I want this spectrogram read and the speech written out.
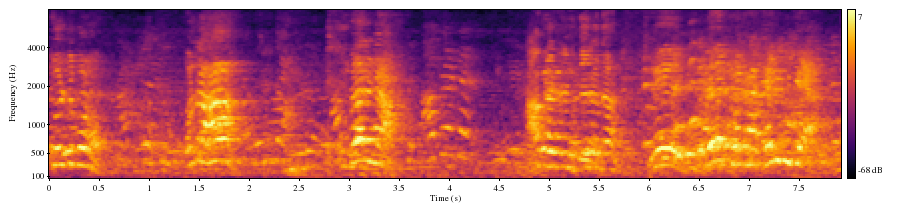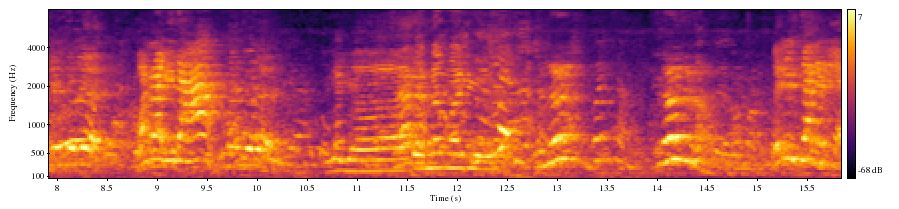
சொல்லிட்டு போனோம் சொல்றா பேருங்க ஆபரேட்டர் தெரியாதா ஏய் பேர் சொல்றா கடிமுடிய வர்றா நீடா ஐயா என்ன மாட்டிங்க என்ன என்னடா வெரி சாகர் இல்ல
